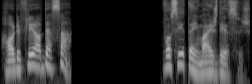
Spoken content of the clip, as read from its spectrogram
Har du fler av dessa? Você tem mais desses.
